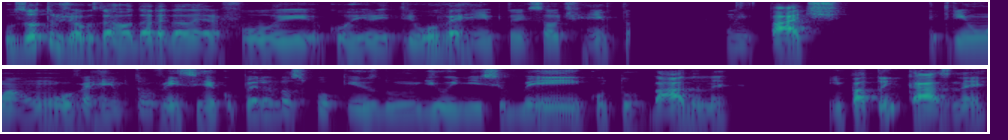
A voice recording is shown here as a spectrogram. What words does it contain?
os outros jogos da rodada, galera, foi ocorreram entre Wolverhampton e Southampton, um empate entre 1 a 1 O Overhampton vem se recuperando aos pouquinhos do, de um início bem conturbado, né? Empatou em casa, né?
